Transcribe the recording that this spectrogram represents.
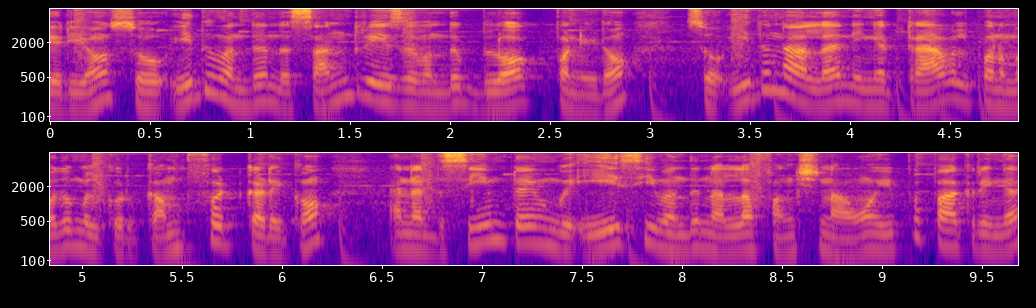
தெரியும். ஸோ இது வந்து அந்த சன் ரேஸை வந்து பிளாக் பண்ணிடும். ஸோ இதனால் நீங்கள் ட்ராவல் பண்ணும்போது உங்களுக்கு ஒரு கம்ஃபர்ட் கிடைக்கும். And at the same time உங்கள் ஏசி வந்து நல்லா ஃபங்க்ஷன் ஆகும். இப்போ பார்க்குறீங்க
